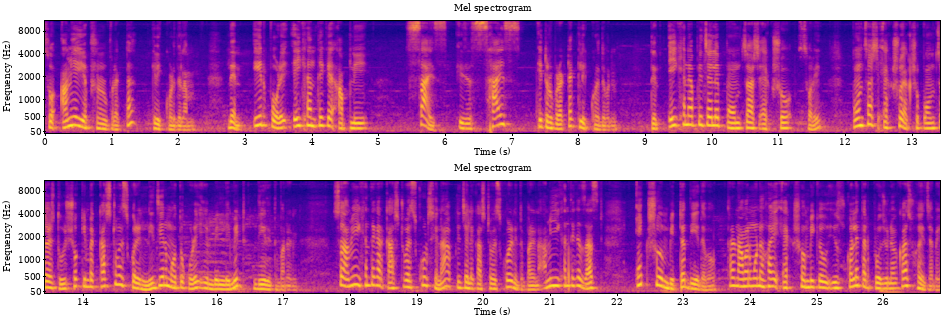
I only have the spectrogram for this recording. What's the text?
সো আমি এই অপশনের উপর একটা ক্লিক করে দিলাম। দেন এরপরে এইখান থেকে আপনি সাইজ এই যে সাইজ এটার উপর একটা ক্লিক করে দেবেন। দেন এইখানে আপনি চাইলে পঞ্চাশ, একশো সরি পঞ্চাশ, একশো একশো পঞ্চাশ, দুইশো কিংবা কাস্টমাইজ করে নিজের মতো করে এমবির লিমিট দিয়ে দিতে পারেন। সো আমি এখান থেকে আর কাস্টমাইজ করছি না, আপনি চাইলে কাস্টমাইজ করে নিতে পারেন। আমি এখান থেকে জাস্ট একশো এমবিটা দিয়ে দেবো। কারণ আমার মনে হয় একশো এমবি কেউ ইউজ করলে তার প্রয়োজনীয় কাজ হয়ে যাবে।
